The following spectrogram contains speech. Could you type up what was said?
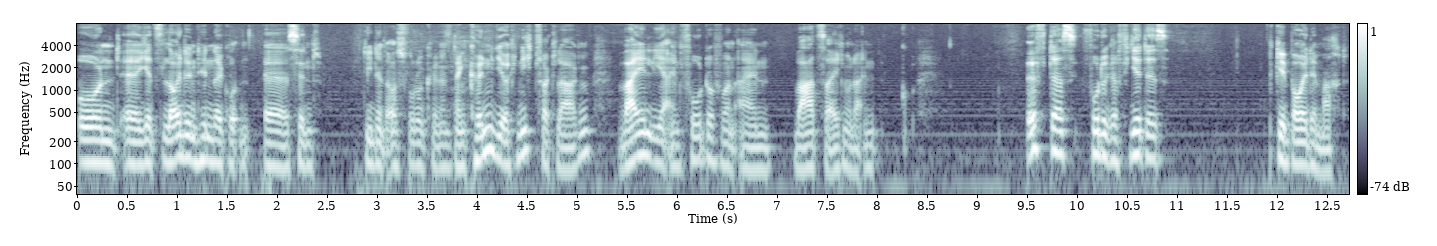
und äh, jetzt Leute im Hintergrund äh, sind, die nicht aufs Foto können, dann können die euch nicht verklagen, weil ihr ein Foto von einem Wahrzeichen oder ein öfters fotografiertes Gebäude macht.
